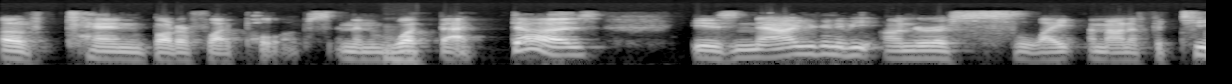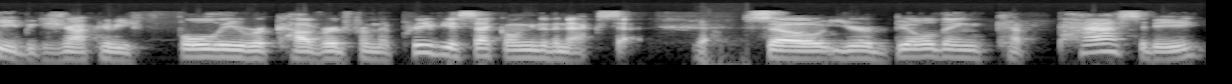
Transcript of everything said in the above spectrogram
of 10 butterfly pull ups. And then mm-hmm. what that does is now you're going to be under a slight amount of fatigue because you're not going to be fully recovered from the previous set going into the next set. Yeah. So you're building capacity,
